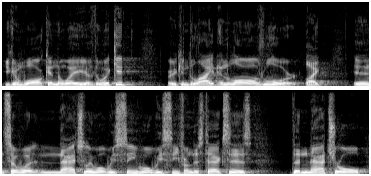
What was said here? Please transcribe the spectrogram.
you can walk in the way of the wicked, or you can delight in the law of the Lord. Like and so what naturally what we see, what we see from this text is the natural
